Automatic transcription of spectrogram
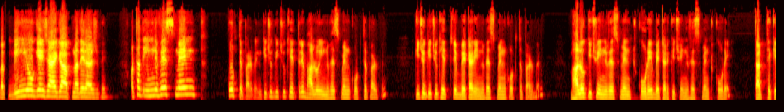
বা বিনিয়োগের জায়গা আপনাদের আসবে। অর্থাৎ ইনভেস্টমেন্ট করতে পারবেন। কিছু কিছু ক্ষেত্রে ভালো ইনভেস্টমেন্ট করতে পারবেন। কিছু কিছু ক্ষেত্রে বেটার ইনভেস্টমেন্ট করতে পারবেন। ভালো কিছু ইনভেস্টমেন্ট করে বেটার কিছু ইনভেস্টমেন্ট করে, তার থেকে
